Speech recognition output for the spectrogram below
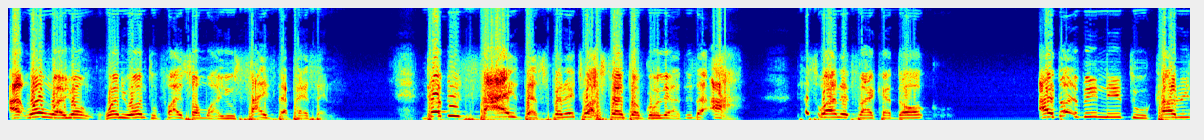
And when we are young, when you want to fight someone, you size the person. David sized the spiritual strength of Goliath. He said, Ah, this one is like a dog. I don't even need to carry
